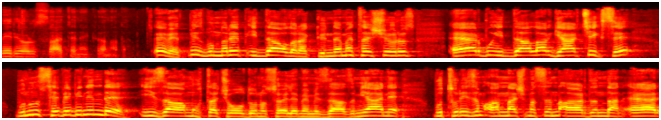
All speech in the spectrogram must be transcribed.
veriyoruz zaten ekrana da. Evet biz bunları hep iddia olarak gündeme taşıyoruz. Eğer bu iddialar gerçekse bunun sebebinin de izaha muhtaç olduğunu söylememiz lazım. Yani bu turizm anlaşmasının ardından eğer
